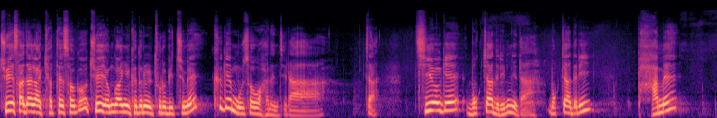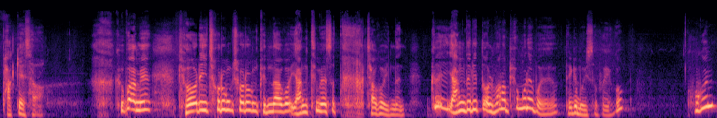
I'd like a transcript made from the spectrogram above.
주의 사자가 곁에 서고 주의 영광이 그들을 두루 비춤에 크게 무서워하는지라. 자, 지역의 목자들입니다. 목자들이 밤에 밖에서 그 밤에 별이 초롱초롱 빛나고 양 틈에서 탁 자고 있는 그 양들이 또 얼마나 평온해 보여요. 되게 멋있어 보이고. 혹은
